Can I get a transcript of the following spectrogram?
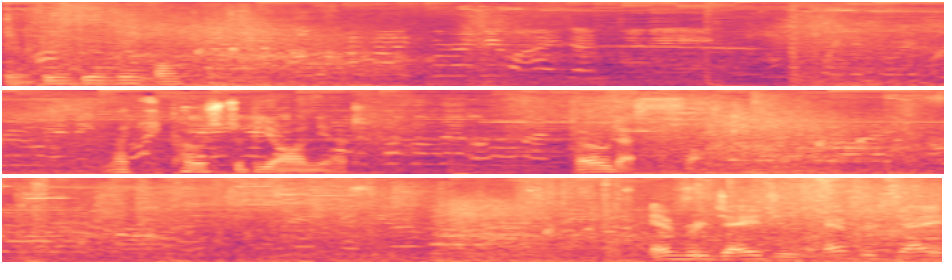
Boom, boom, boom, boom, ultimate. Not supposed to be on yet. Oh, that fuck. Every day, dude. Every day.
